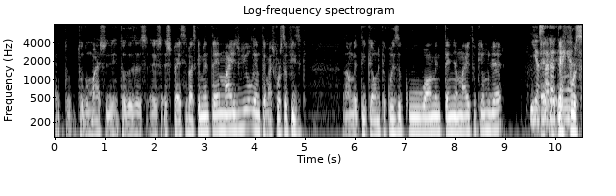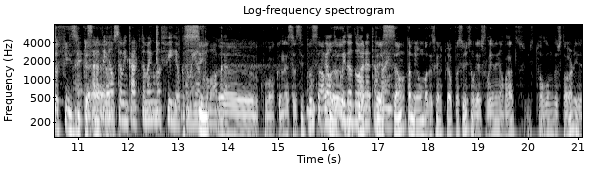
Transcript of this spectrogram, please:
é? tudo mais, em todas as, as, as espécies, basicamente é mais violento, tem mais força física. Normalmente que a única coisa que o homem tenha mais do que a mulher e a Sara é, tem é força física. A Sara tem ao seu encargo também uma filha, o que também Sim, a coloca. Uh, coloca nessa situação. O papel de cuidadora de proteção, também. também é uma das grandes preocupações. Aliás, se lerem relatos, isto ao longo da história,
